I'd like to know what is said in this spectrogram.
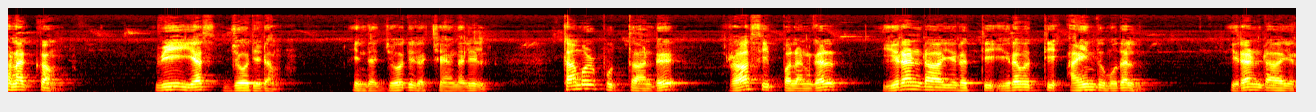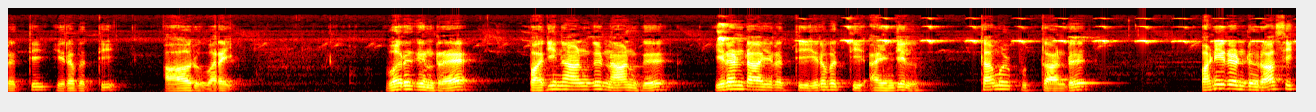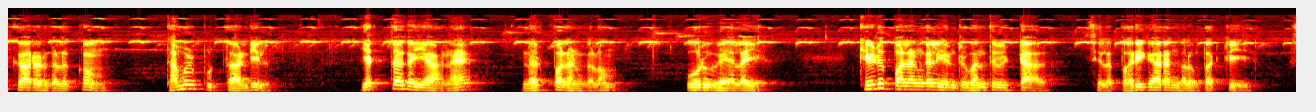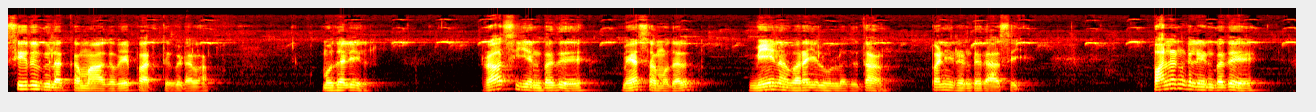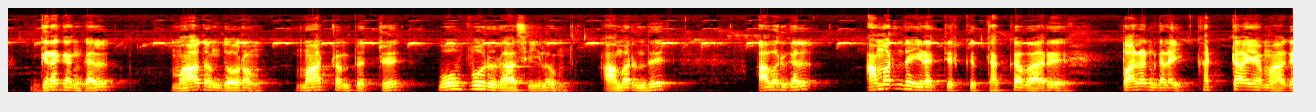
வணக்கம். விஎஸ் ஜோதிடம். இந்த ஜோதிட சேனலில் தமிழ் புத்தாண்டு ராசி பலன்கள் இரண்டாயிரத்தி இருபத்தி ஐந்து முதல் இரண்டாயிரத்தி இருபத்தி ஆறு வரை. வருகின்ற பதினான்கு நான்கு இரண்டாயிரத்தி இருபத்தி ஐந்தில் தமிழ் புத்தாண்டு பனிரெண்டு ராசிக்காரர்களுக்கும் தமிழ் புத்தாண்டில் எத்தகையான நற்பலன்களும் ஒருவேளை கெடு பலன்கள் என்று வந்துவிட்டால் சில பரிகாரங்களும் பற்றி சிறு விளக்கமாகவே பார்த்து விடலாம். முதலில் ராசி என்பது மேச முதல் மீன வரையில் உள்ளது தான் பனிரெண்டு ராசி. பலன்கள் என்பது கிரகங்கள் மாதந்தோறும் மாற்றம் பெற்று ஒவ்வொரு ராசியிலும் அமர்ந்து அவர்கள் அமர்ந்த இடத்திற்கு தக்கவாறு பலன்களை கட்டாயமாக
